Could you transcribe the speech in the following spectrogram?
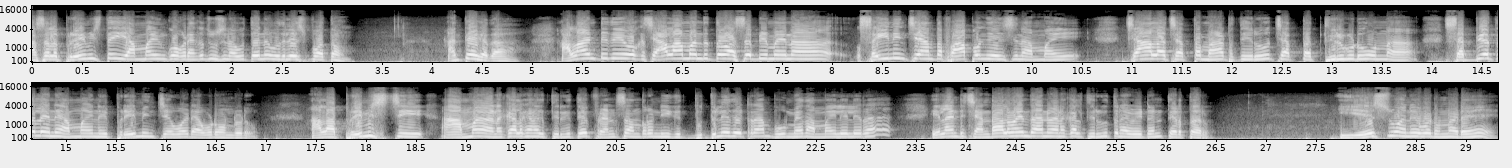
అసలు ప్రేమిస్తే ఈ అమ్మాయి ఇంకొకటి ఎంక చూసి నవ్వుతూనే వదిలేసిపోతాం. అంతే కదా? అలాంటిది ఒక చాలామందితో అసభ్యమైన సైనించే అంత పాపం చేసిన అమ్మాయి చాలా చెత్త మాట తీరు చెత్త తిరుగుడు ఉన్న సభ్యత లేని అమ్మాయిని ప్రేమించేవాడు ఎవడు ఉండడు. అలా ప్రేమించి ఆ అమ్మాయి వెనకాల కనుక తిరిగితే ఫ్రెండ్స్ అందరూ నీకు బుద్ధి లేదేట్రా? భూమి మీద అమ్మాయిలే లేరా ఇలాంటి చండాలమైన దాని వెనకాల తిరుగుతున్నావు ఏటని తిడతారు. యేసు అనేవాడు ఉన్నాడే.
